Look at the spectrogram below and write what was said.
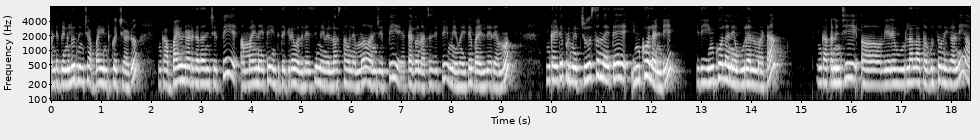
అంటే బెంగళూరు నుంచి అబ్బాయి ఇంటికి వచ్చాడు ఇంకా అబ్బాయి ఉన్నాడు కదా అని చెప్పి అమ్మాయిని అయితే ఇంటి దగ్గరే వదిలేసి మేము వెళ్ళొస్తాంలేమ్మా అని చెప్పి ఎట్టగో నచ్చ చెప్పి మేమైతే బయలుదేరాము. ఇంకైతే ఇప్పుడు మీరు చూస్తుంది అయితే ఇంకోల్ అండి. ఇది ఇంకోల్ అనే ఊరు అనమాట ఇంకా అక్కడి నుంచి వేరే ఊర్లలో తగులుతుంది కానీ ఆ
